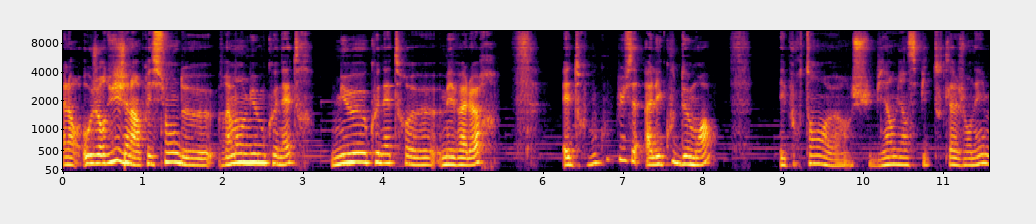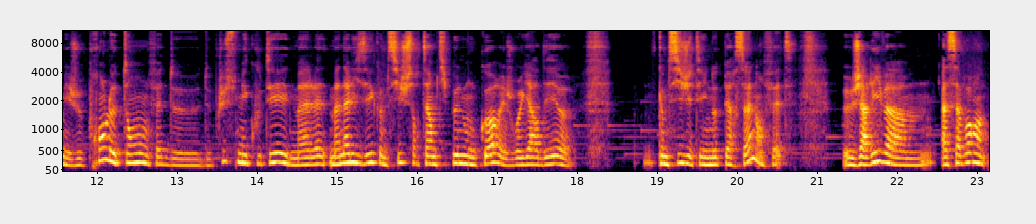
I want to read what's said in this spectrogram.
Alors aujourd'hui, j'ai l'impression de vraiment mieux me connaître, mieux connaître euh, mes valeurs, être beaucoup plus à l'écoute de moi. Et pourtant, euh, je suis bien bien speed toute la journée, mais je prends le temps en fait de plus m'écouter et de m'analyser comme si je sortais un petit peu de mon corps et je regardais comme si j'étais une autre personne en fait. Euh, j'arrive à, savoir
